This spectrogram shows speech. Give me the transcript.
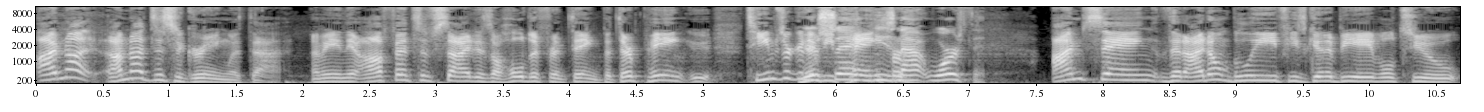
I'm not. I'm not disagreeing with that. I mean, the offensive side is a whole different thing, but they're paying. Teams are going to be saying paying. he's for, not worth it. I'm saying that I don't believe he's going to be able to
